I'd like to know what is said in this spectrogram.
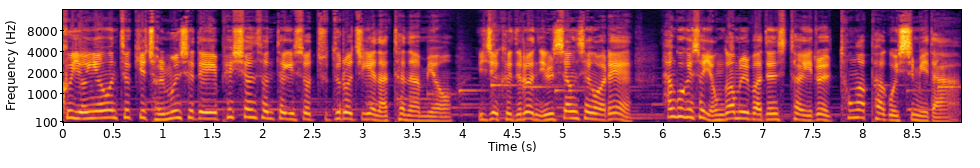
그 영향은 특히 젊은 세대의 패션 선택에서 두드러지게 나타나며 이제 그들은 일상생활에 한국에서 영감을 받은 스타일을 통합하고 있습니다.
